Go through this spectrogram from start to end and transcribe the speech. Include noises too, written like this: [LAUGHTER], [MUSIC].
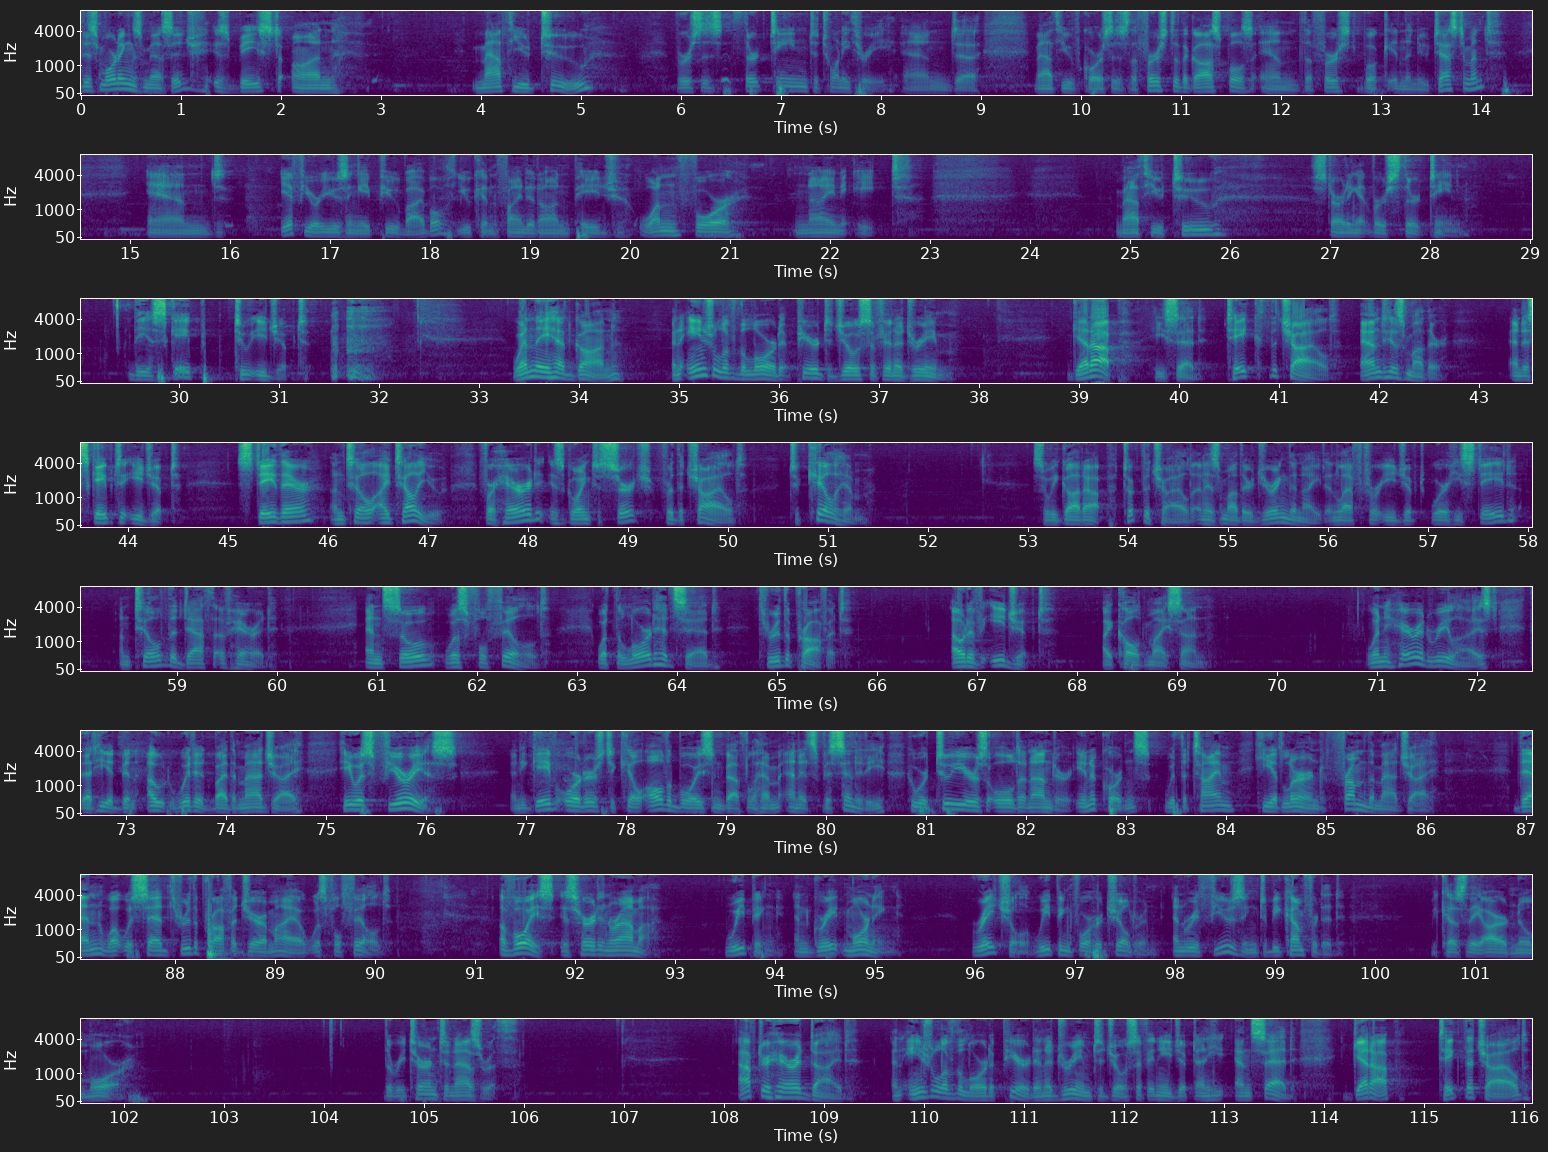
This morning's message is based on Matthew 2, verses 13 to 23. And uh, Matthew, of course, is the first of the Gospels and the first book in the New Testament. And if you're using a Pew Bible, you can find it on page 1498. Matthew 2, starting at verse 13. The escape to Egypt. [CLEARS THROAT] when they had gone, an angel of the Lord appeared to Joseph in a dream. Get up, he said, take the child and his mother and escape to Egypt. Stay there until I tell you, for Herod is going to search for the child to kill him. So he got up, took the child and his mother during the night, and left for Egypt, where he stayed until the death of Herod. And so was fulfilled what the Lord had said through the prophet Out of Egypt I called my son. When Herod realized that he had been outwitted by the Magi, he was furious, and he gave orders to kill all the boys in Bethlehem and its vicinity who were two years old and under, in accordance with the time he had learned from the Magi. Then what was said through the prophet Jeremiah was fulfilled. A voice is heard in Ramah weeping and great mourning, Rachel weeping for her children and refusing to be comforted because they are no more. The return to Nazareth. After Herod died, an angel of the Lord appeared in a dream to Joseph in Egypt and, he, and said, Get up, take the child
